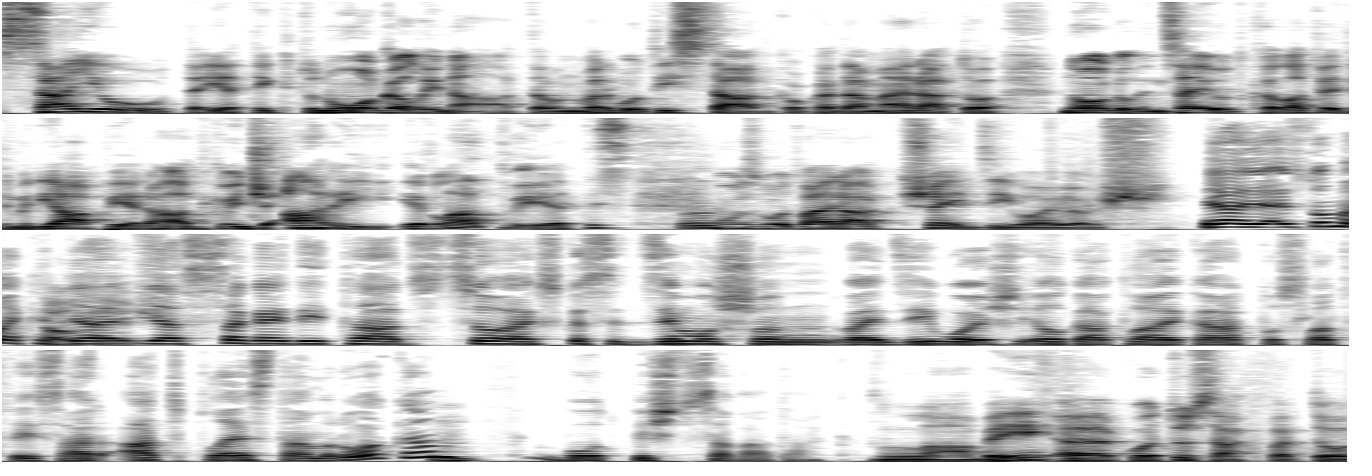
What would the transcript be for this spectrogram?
sajūta, ja tiktu nogalināta, un varbūt izstāda kaut kādā mērā to nogalina sajūtu, ka latvietim ir jāpierāda, ka viņš arī ir latvietis, mm. mums būtu vairāk šeit dzīvojošs. Jā, jā, es domāju, ka ja, ja sagaidīt tādus cilvēkus, kas ir dzimuši un vai dzīvojuši ilgāk laikā ārpus Latvijas ar atplēstām rokām, mm. būtu pišķi savādāk. Labi, eh, ko tu saki par to,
